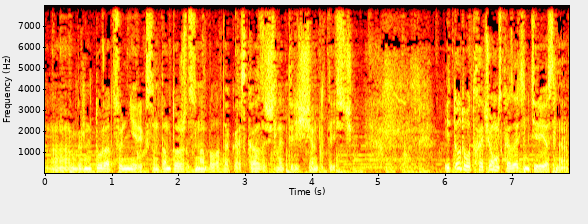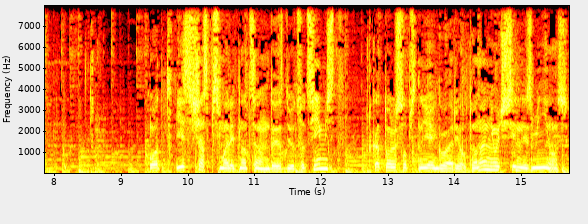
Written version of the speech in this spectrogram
э, гарнитура от Sony Ericsson, там тоже цена была такая сказочная, три с чем-то тысячи. И тут вот хочу вам сказать интересное. Вот если сейчас посмотреть на цену DS970, про которую, собственно, я и говорил, то она не очень сильно изменилась.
